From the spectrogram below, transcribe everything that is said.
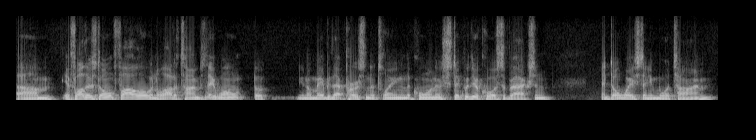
Um, if others don't follow, and a lot of times they won't, you know, maybe that person that's laying in the corner, stick with your course of action and don't waste any more time.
